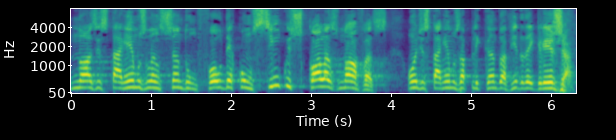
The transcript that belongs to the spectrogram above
nós estaremos lançando um folder com cinco escolas novas, onde estaremos aplicando a vida da igreja.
